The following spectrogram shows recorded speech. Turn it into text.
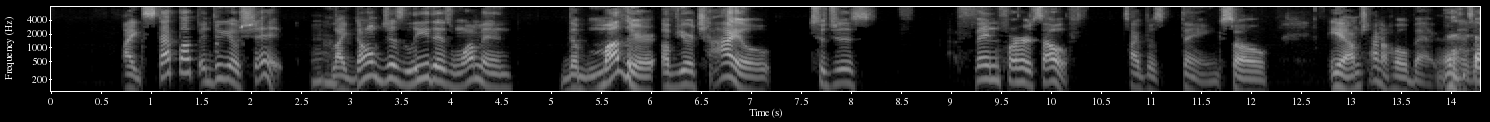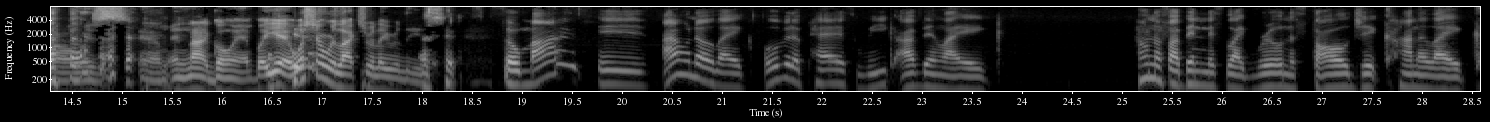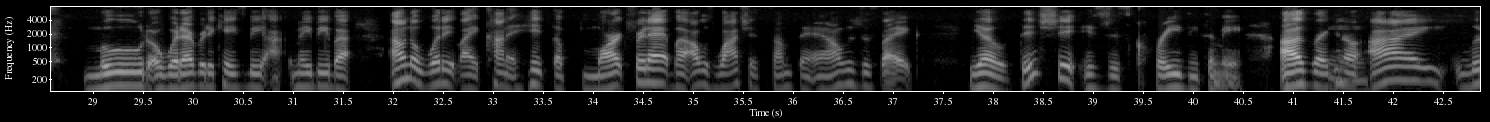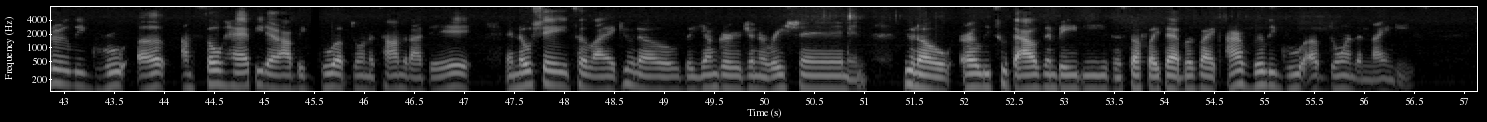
like step up and do your shit. Mm-hmm. Like, don't just lead this woman, the mother of your child, to just fend for herself, type of thing. So, yeah, I'm trying to hold back as I always am and not go in. But yeah, what's your relax, relay, release? So mine is I don't know, like over the past week I've been like I don't know if I've been in this like real nostalgic kind of like mood or whatever the case be maybe, but I don't know what it like kind of hit the mark for that, but I was watching something and I was just like, yo, this shit is just crazy to me. I was like, mm. you know, mm. I literally grew up. I'm so happy that I be, grew up during the time that I did and no shade to like you know the younger generation and you know early 2000 babies and stuff like that but it's like i really grew up during the 90s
